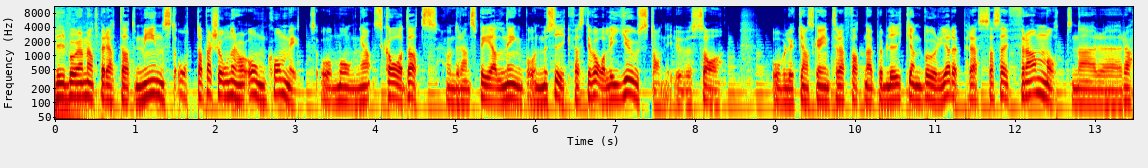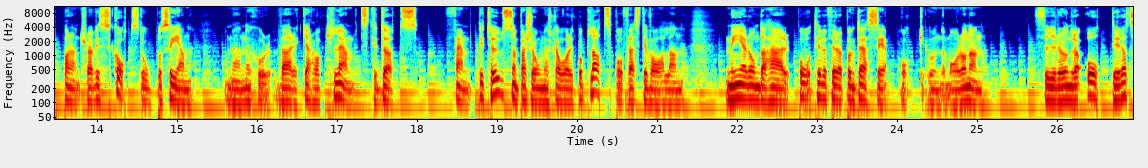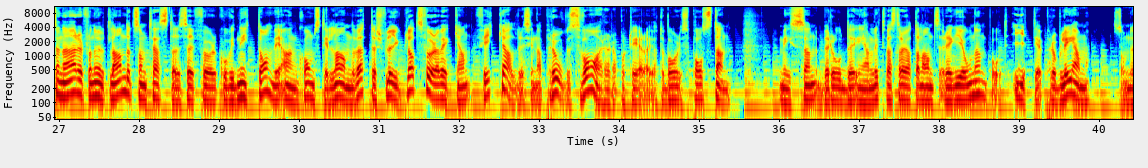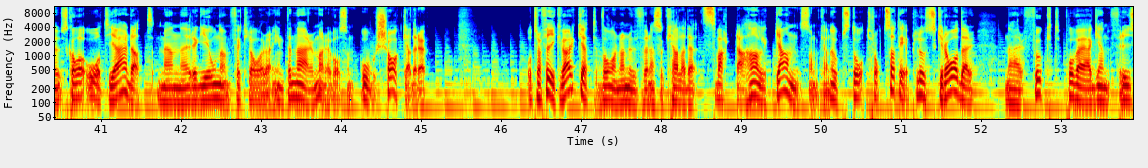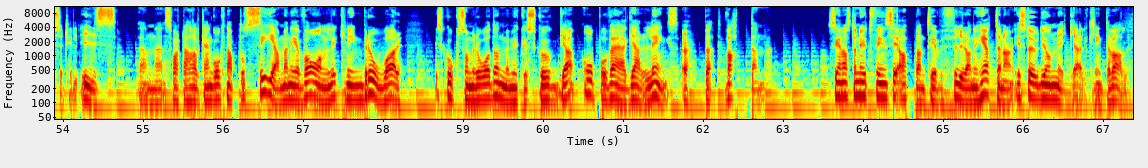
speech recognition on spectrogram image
Vi börjar med att berätta att minst åtta personer har omkommit och många skadats under en spelning på en musikfestival i Houston i USA. Olyckan ska ha inträffat när publiken började pressa sig framåt när eh, rapparen Travis Scott stod på scen och människor verkar ha klämts till döds. 50 000 personer ska ha varit på plats på festivalen. Mer om det här på TV4.se och under morgonen. 480 resenärer från utlandet som testade sig för covid-19 vid ankomst till Landvetters flygplats förra veckan fick aldrig sina provsvar, rapporterar Göteborgs-Posten. Missen berodde enligt Västra Götalandsregionen på ett IT-problem som nu ska vara åtgärdat, men regionen förklarar inte närmare vad som orsakade det. Och Trafikverket varnar nu för den så kallade svarta halkan som kan uppstå trots att det är plusgrader när fukt på vägen fryser till is. Den eh, svarta halkan går knappt att se men är vanlig kring broar, i skogsområden med mycket skugga och på vägar längs öppet vatten. Senaste nytt finns i appen TV4 Nyheterna i studion Mikael Klintevall.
